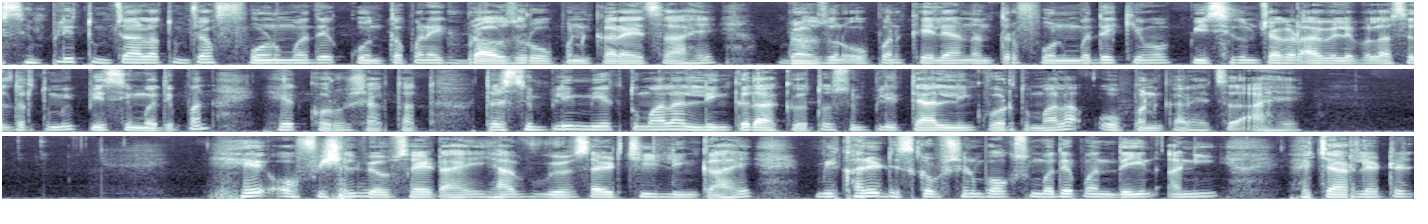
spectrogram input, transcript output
तर सिम्पली तुमच्याला तुमच्या फोनमध्ये कोणतं पण एक ब्राउझर ओपन करायचं आहे. ब्राउझर ओपन केल्यानंतर फोनमध्ये किंवा पी सी तुमच्याकडे अवेलेबल असेल तर तुम्ही पी सीमध्ये पण हे करू शकतात. तर सिम्पली मी एक तुम्हाला लिंक दाखवतो. सिम्पली त्या लिंकवर तुम्हाला ओपन करायचं आहे. हे ऑफिशियल वेबसाईट आहे. ह्या वेबसाईटची लिंक आहे. मी खाली डिस्क्रिप्शन बॉक्समध्ये पण देईन आणि ह्याच्या रिलेटेड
